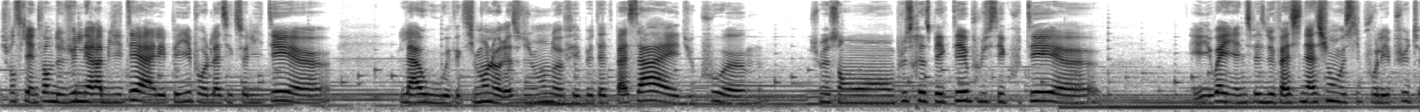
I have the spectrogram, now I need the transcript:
Je pense qu'il y a une forme de vulnérabilité à aller payer pour de la sexualité, euh, là où effectivement le reste du monde fait peut-être pas ça, et du coup, euh, je me sens plus respectée, plus écoutée. euh, et ouais, il y a une espèce de fascination aussi pour les putes.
